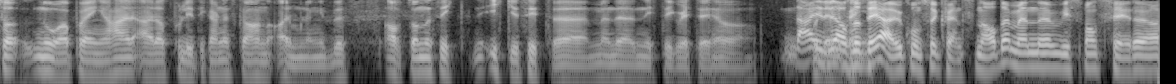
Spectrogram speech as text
Så Noe av poenget her er at politikerne skal ha en armlengdes avstand og ikke sitte med det nitty-gritty? Nei, det, altså, det er jo konsekvensen av det. Men eh, hvis man ser eh,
